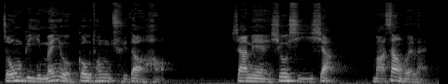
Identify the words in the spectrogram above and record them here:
总比没有沟通渠道好。下面休息一下，马上回来。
